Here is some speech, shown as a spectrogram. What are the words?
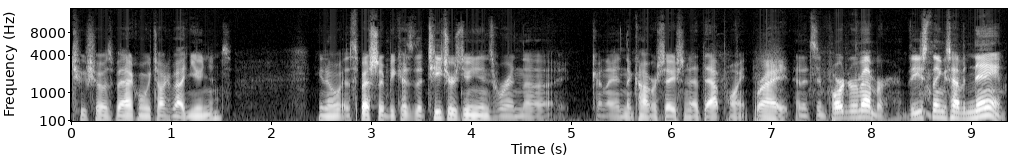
two shows back when we talked about unions. You know, especially because the teachers' unions were in the kind of in the conversation at that point. right. And it's important to remember these things have a name.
